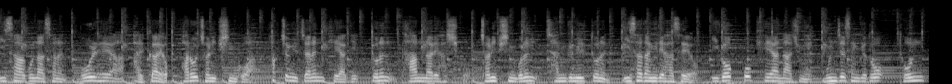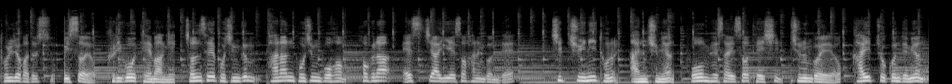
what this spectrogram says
이사하고 나서는 뭘 해야 할까요? 바로 전입신고와 확정일자는 계약일 또는 다음날에 하시고 전입신고는 잔금일 또는 이사 당일에 하세요. 이거 꼭 해야 나중에 문제 생겨도 돈 돌려받을 수 있어요. 그리고 대망의 전세 보증금 반환 보증보험 허그나 SGI에서 하는 건데 집 주인이 돈을 안 주면 보험회사에서 대신 주는 거예요. 가입 조건 되면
